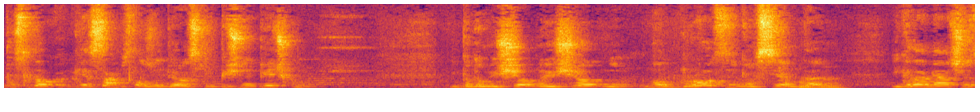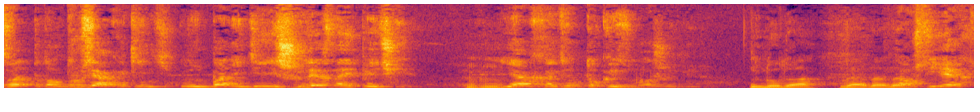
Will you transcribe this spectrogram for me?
после того, как я сам сложил первый раз кирпичную печку, и потом еще одну, еще одну, ну, родственникам всем, да, и когда меня начали звать потом друзья какие-нибудь бани, где есть железные печки, я ходил только из уважения. Ну да, да, да, Потому да. что я их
